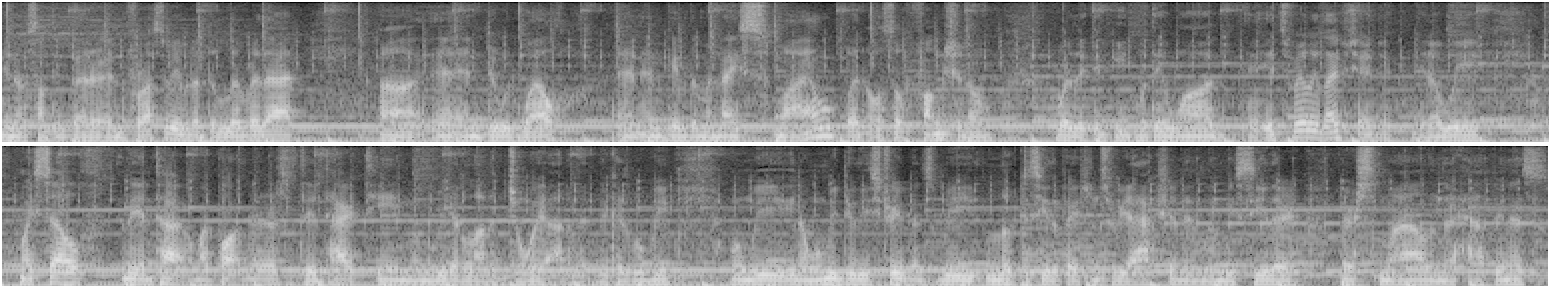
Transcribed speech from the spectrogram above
you know, something better. And for us to be able to deliver that uh, and, and do it well, and, and give them a nice smile, but also functional, where they can eat what they want. It's really life changing. You know, we, myself, the entire, my partners, the entire team, and we get a lot of joy out of it because when we, when we, you know, when we do these treatments, we look to see the patient's reaction, and when we see their their smile and their happiness,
